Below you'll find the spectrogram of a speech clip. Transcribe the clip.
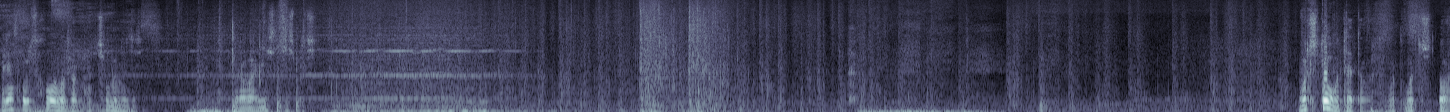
Хрен с ним с холодом. А что у меня здесь? Дрова есть, здесь печь. Вот что вот это вот? Вот, вот что?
